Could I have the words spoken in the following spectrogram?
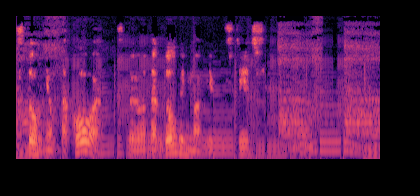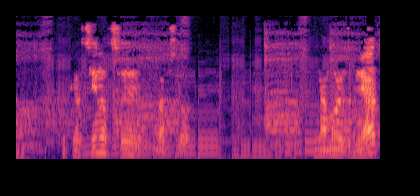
что в нем такого, что его так долго не могли пустить купертиновцы в App Store. На мой взгляд,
